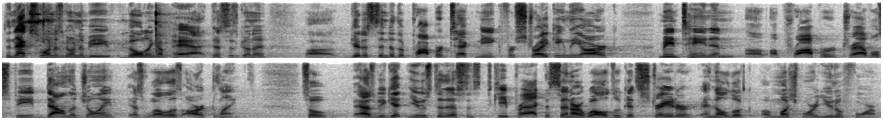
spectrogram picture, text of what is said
The next one is going to be building a pad. This is going to uh, get us into the proper technique for striking the arc, maintaining a, a proper travel speed down the joint, as well as arc length. So as we get used to this and keep practicing, our welds will get straighter and they'll look uh, much more uniform.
